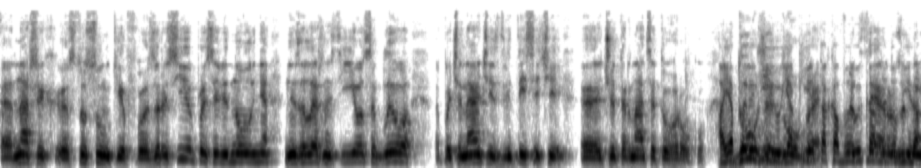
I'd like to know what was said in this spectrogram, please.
е, наших е, стосунків з Росією після відновлення незалежності, і особливо починаючи з 2014 року. А я переб'ю, як є така велика недовіра.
